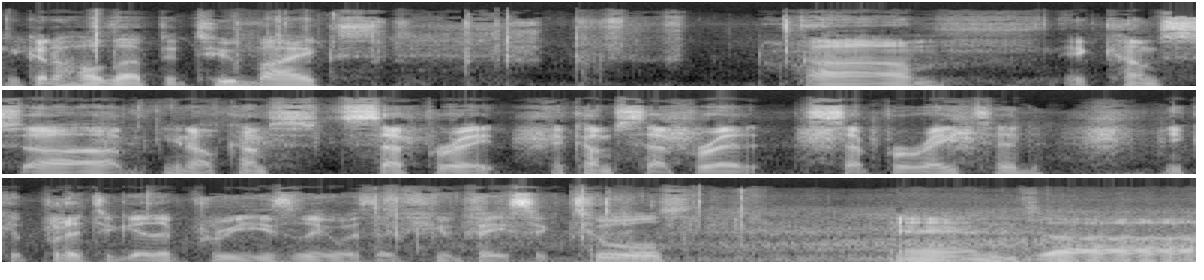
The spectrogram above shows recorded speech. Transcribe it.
You could hold up to two bikes. Um, it comes uh, you know comes separate it comes separate separated. You could put it together pretty easily with a few basic tools. And uh,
